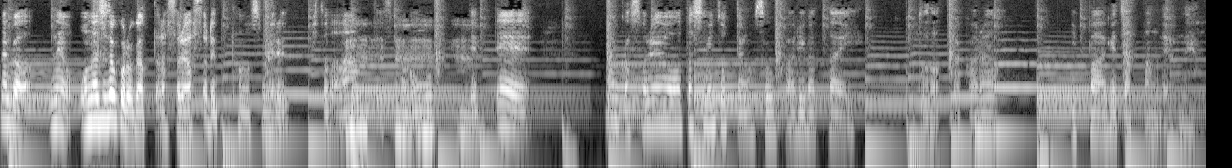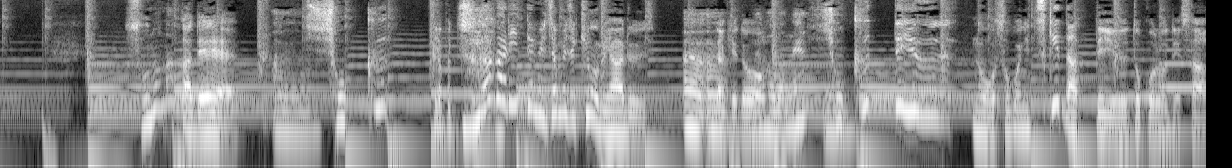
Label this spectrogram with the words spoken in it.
なんかね、同じところがあったらそれはそれで楽しめる人だなってすごい思ってて、なんかそれは私にとってもすごくありがたいことだったから、いっぱいあげちゃったんだよね。その中でうん。食やっぱつながりってめちゃめちゃ興味あるうんうん。だけどなるほどね。うん食っていうのをそこにつけたっていうところでさ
